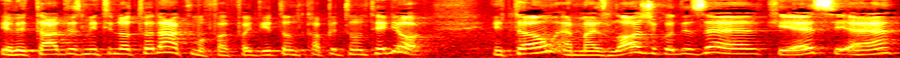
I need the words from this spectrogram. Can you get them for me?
Ele está desmentindo a Torá, como foi dito no capítulo anterior. Então, é mais lógico dizer que esse é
